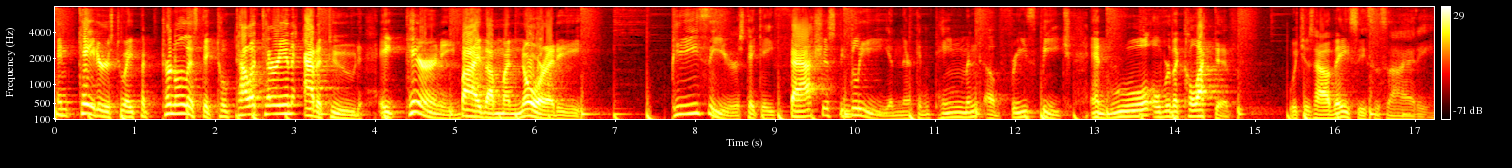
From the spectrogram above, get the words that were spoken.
and caters to a paternalistic totalitarian attitude, a tyranny by the minority. PCers take a fascist glee in their containment of free speech and rule over the collective which is how they see society.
